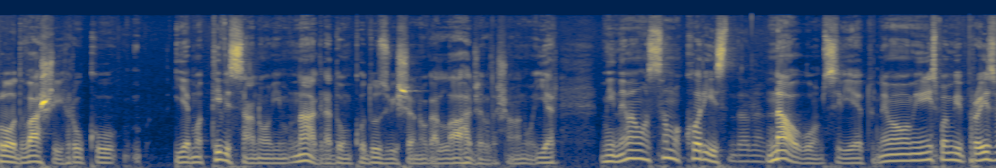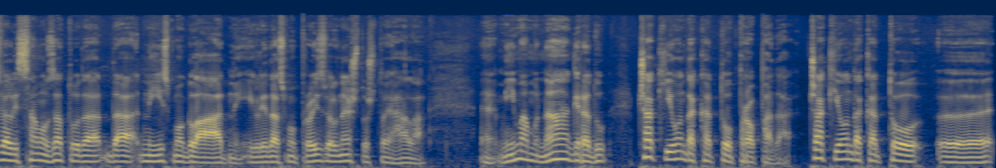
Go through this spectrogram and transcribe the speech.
plod vaših ruku je motivisan ovim nagradom kod uzvišenog Allaha Đelešanu, jer mi nemamo samo korist da, da. na ovom svijetu. Nemamo, mi nismo mi proizveli samo zato da, da nismo gladni ili da smo proizveli nešto što je halal. E, mi imamo nagradu čak i onda kad to propada, čak i onda kad to e,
